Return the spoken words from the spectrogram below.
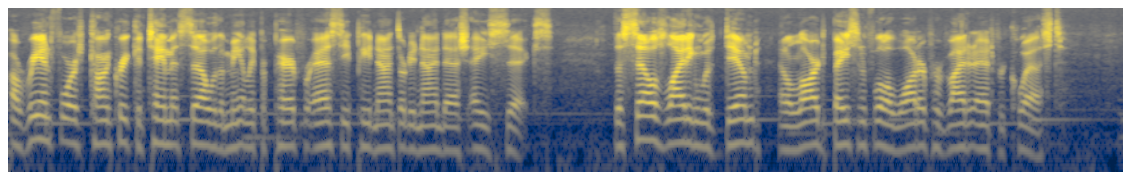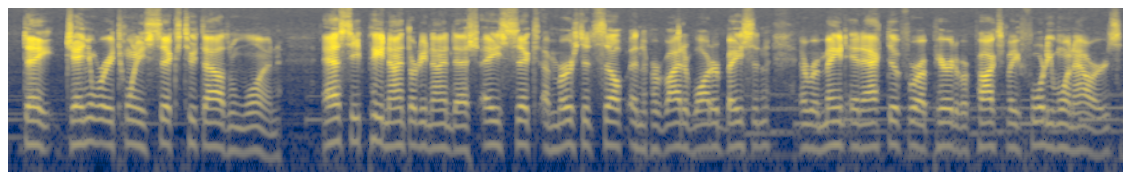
a reinforced concrete containment cell was immediately prepared for SCP-939-A6. The cell's lighting was dimmed and a large basin full of water provided at its request. Date: January 26, 2001 SCP-939-A6 immersed itself in the provided water basin and remained inactive for a period of approximately 41 hours,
